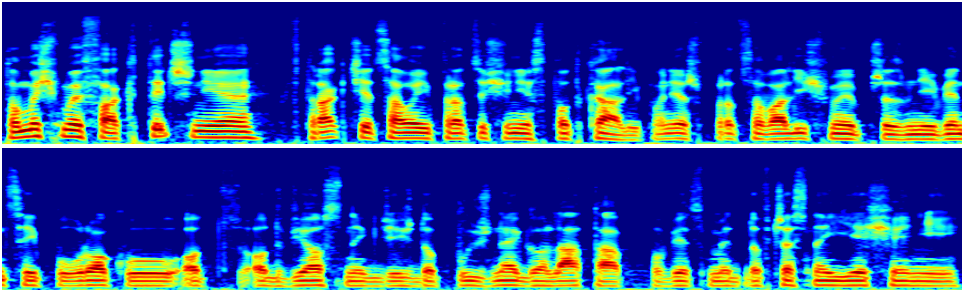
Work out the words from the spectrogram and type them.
to myśmy faktycznie w trakcie całej pracy się nie spotkali, ponieważ pracowaliśmy przez mniej więcej pół roku od, od wiosny gdzieś do późnego lata, powiedzmy do wczesnej jesieni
